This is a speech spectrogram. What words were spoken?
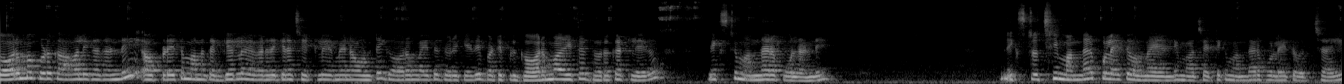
గౌరమ్మ కూడా కావాలి కదండి. అప్పుడైతే మన దగ్గరలో ఎవరి దగ్గర చెట్లు ఏమైనా ఉంటే గౌరమ్మ అయితే దొరికేది. బట్ ఇప్పుడు గౌరమ్మ అయితే దొరకట్లేదు. నెక్స్ట్ మందార పూలండి. నెక్స్ట్ వచ్చి మందార పూలు అయితే ఉన్నాయండి. మా చెట్టుకి మందార పూలు అయితే వచ్చాయి.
